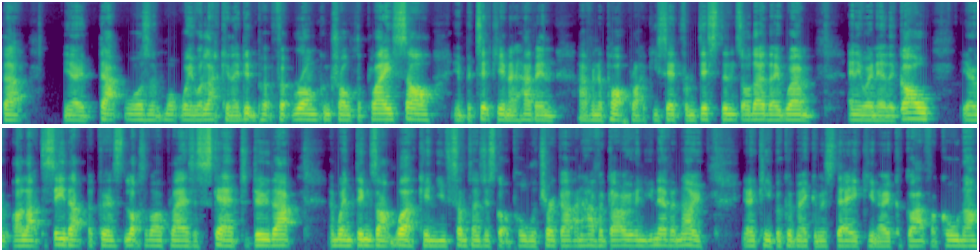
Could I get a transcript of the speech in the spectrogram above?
that you know that wasn't what we were lacking. They didn't put foot wrong, controlled the play. Sarr, in particular, having having a pop like you said from distance, although they weren't anywhere near the goal. You know, I like to see that because lots of our players are scared to do that. And when things aren't working, you've sometimes just got to pull the trigger and have a go. And you never know. You know, keeper could make a mistake. You know, could go out for a corner,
